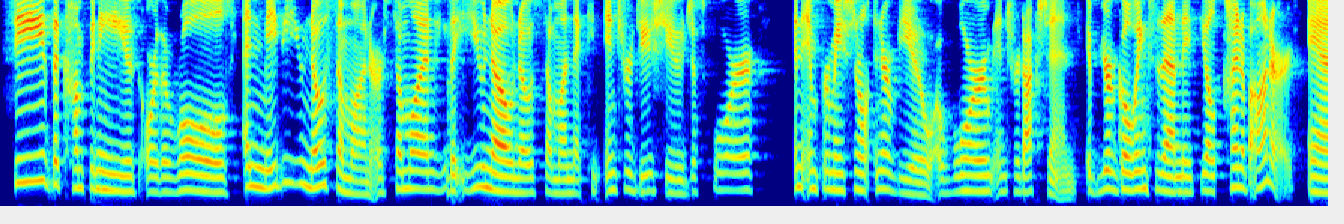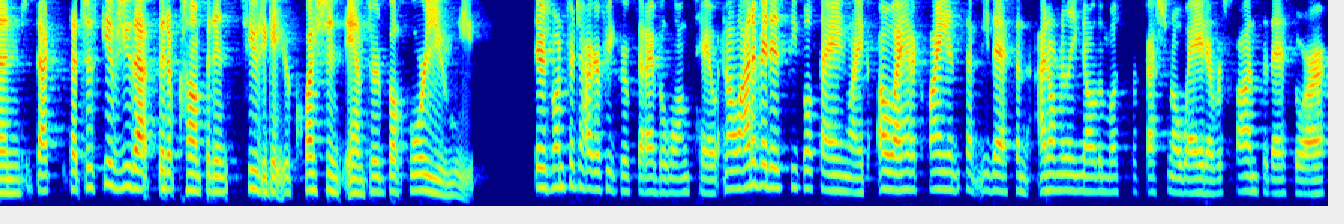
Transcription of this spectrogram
see the companies or the roles, and maybe you know someone or someone that you know knows someone that can introduce you just for an informational interview, a warm introduction. If you're going to them, they feel kind of honored. And that that just gives you that bit of confidence too to get your questions answered before you leave. There's one photography group that I belong to, and a lot of it is people saying like, "Oh, I had a client sent me this and I don't really know the most professional way to respond to this or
